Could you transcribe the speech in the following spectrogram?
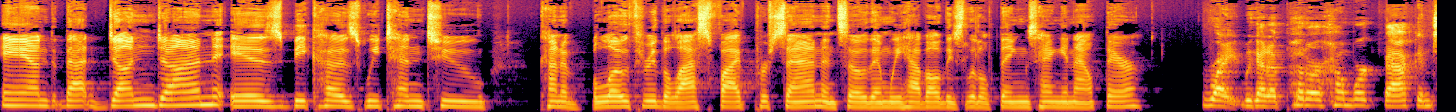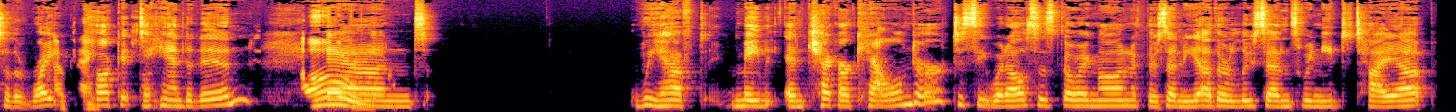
And that done done is because we tend to kind of blow through the last 5%. And so then we have all these little things hanging out there. Right. We got to put our homework back into the right okay. pocket to hand it in. Oh. And we have to maybe and check our calendar to see what else is going on. If there's any other loose ends we need to tie up,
